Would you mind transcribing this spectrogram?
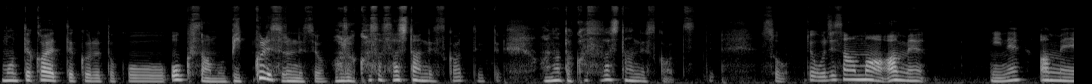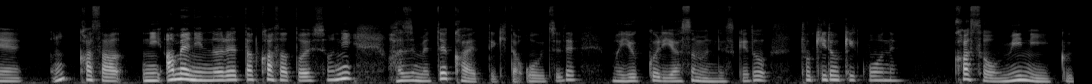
持って帰ってくるとこう奥さんもびっくりするんですよ「あら傘さしたんですか?」って言って「あなた傘さしたんですか?」っつって。そう。でおじさんまあ雨にね雨ん？傘に雨に濡れた傘と一緒に初めて帰ってきたお家で、まあ、ゆっくり休むんですけど時々こうね傘を見に行くっ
